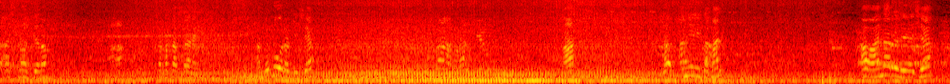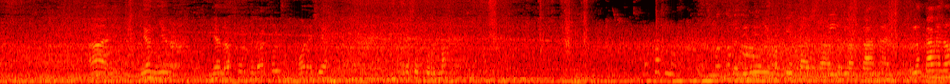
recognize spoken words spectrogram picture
Taas no siya no? Sa katasan eh. Ang bubura din siya? Ha? La- Ano yung taman? Oh, ano rin siya? Ah, yun, yun. Yan, oh. Ano siya? Ano siya purma? Din yung makita sa Surlangkangan. Surlangkangan, no?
